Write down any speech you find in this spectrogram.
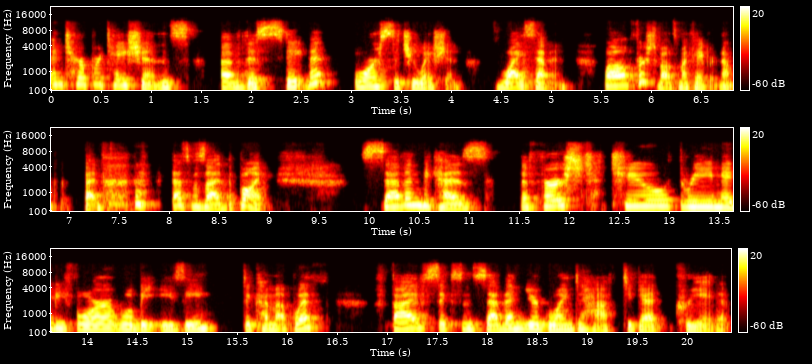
interpretations of this statement or situation. Why seven? Well, first of all, it's my favorite number, but that's beside the point. Seven, because the first two, three, maybe four will be easy to come up with. Five, six, and seven, you're going to have to get creative.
